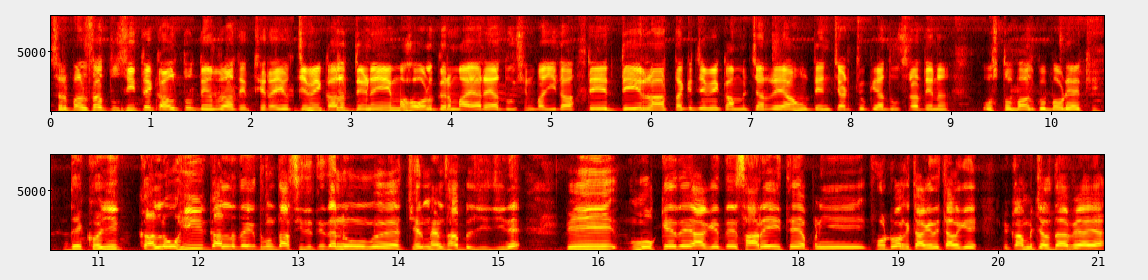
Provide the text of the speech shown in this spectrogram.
ਸਰਪੰਚ ਸਾਹਿਬ ਤੁਸੀਂ ਤੇ ਕੱਲ ਤੋਂ ਦਿਨ ਰਾਤ ਇੱਥੇ ਰਹੇ ਹੋ। ਜਿਵੇਂ ਕੱਲ ਦਿਨੇ ਮਾਹੌਲ ਗਰਮਾਇਆ ਰਿਹਾ ਦੂਸ਼ਣਬਾਜੀ ਦਾ ਤੇ ਦੇਰ ਰਾਤ ਤੱਕ ਜਿਵੇਂ ਕੰਮ ਚੱਲ ਰਿਹਾ ਹੁਣ ਦਿਨ ਚੜ ਚੁੱਕਿਆ ਦੂਸਰਾ ਦਿਨ ਉਸ ਤੋਂ ਬਾਅਦ ਕੋਈ ਬੌੜਿਆ ਇੱਥੇ? ਦੇਖੋ ਜੀ ਕੱਲ ਉਹੀ ਗੱਲ ਤੇ ਤੁਹਾਨੂੰ ਦੱਸ ਹੀ ਦਿੱਤੀ ਤੁਹਾਨੂੰ ਚੇਅਰਮੈਨ ਸਾਹਿਬ ਬਲਜੀਤ ਜੀ ਨੇ ਵੀ ਮੌਕੇ ਤੇ ਆ ਕੇ ਤੇ ਸਾਰੇ ਇੱਥੇ ਆਪਣੀ ਫੋਟੋਆਂ ਖਿਚਾ ਕੇ ਤੇ ਚੱਲ ਗਏ ਵੀ ਕੰਮ ਚੱਲਦਾ ਪਿਆ ਆ।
